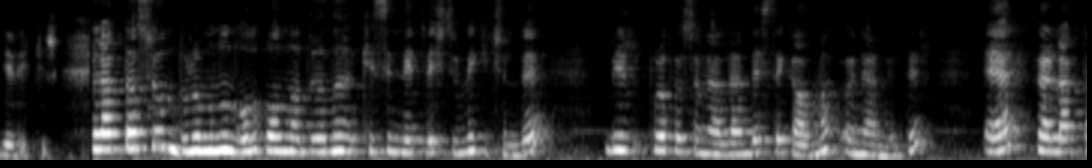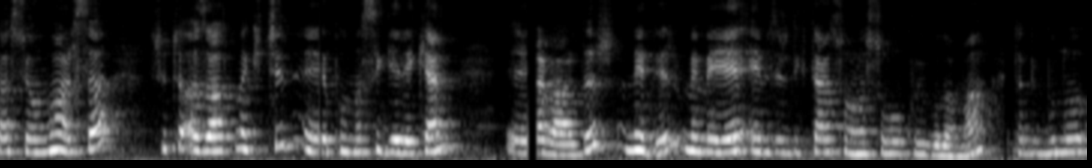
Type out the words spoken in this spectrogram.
gerekir. Laktasyon durumunun olup olmadığını kesin netleştirmek için de bir profesyonelden destek almak önemlidir. Eğer hiperlaktasyon varsa sütü azaltmak için e, yapılması gereken e, vardır. Nedir? Memeye emzirdikten sonra soğuk uygulama. Tabii bunu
